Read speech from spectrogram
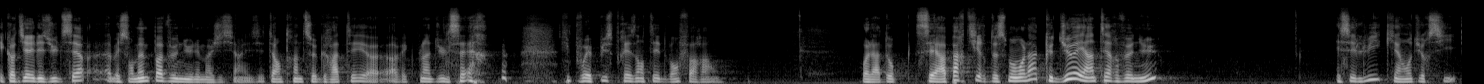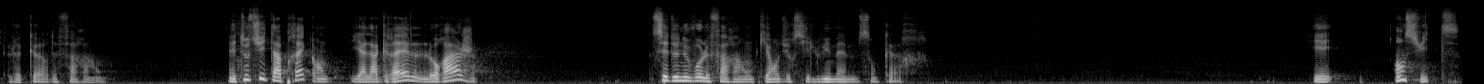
Et quand il y a eu les ulcères, ben, ils ne sont même pas venus, les magiciens. Ils étaient en train de se gratter euh, avec plein d'ulcères. Ils ne pouvaient plus se présenter devant Pharaon. Voilà, donc c'est à partir de ce moment-là que Dieu est intervenu et c'est lui qui a endurci le cœur de Pharaon. Mais tout de suite après, quand il y a la grêle, l'orage, c'est de nouveau le Pharaon qui a endurci lui-même son cœur. Et ensuite,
